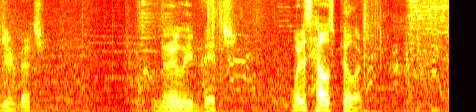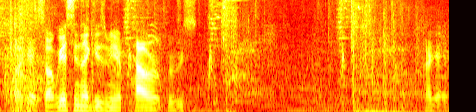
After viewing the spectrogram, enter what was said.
You're a bitch. Literally bitch. What is Hell's Pillar? Okay, so I'm guessing that gives me a power boost. Okay.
